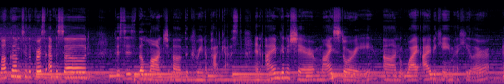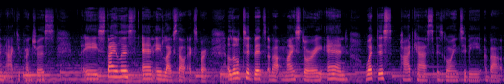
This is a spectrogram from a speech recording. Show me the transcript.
Welcome to the first episode. This is the launch of the CARRINNA podcast, and I am going to share my story on why I became a healer, an acupuncturist, a stylist, and a lifestyle expert. A little tidbits about my story and what this podcast is going to be about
